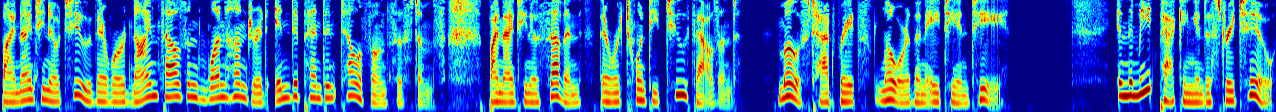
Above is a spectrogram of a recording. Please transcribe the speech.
By 1902, there were 9,100 independent telephone systems. By 1907, there were 22,000. Most had rates lower than AT&T. In the meatpacking industry, too,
